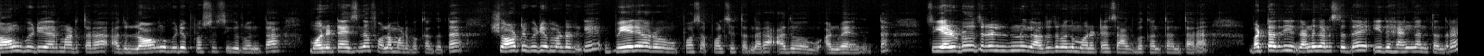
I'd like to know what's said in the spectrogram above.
ಲಾಂಗ್ ವಿಡಿಯೋ ಯಾರು ಮಾಡ್ತಾರ, ಅದು ಲಾಂಗ್ ವಿಡಿಯೋ ಪ್ರೊಸೆಸ್ಸಿಗೆ ಇರುವಂಥ ಮಾನಿಟೈಸ್ನ ಫಾಲೋ ಮಾಡಬೇಕಾಗುತ್ತೆ. ಶಾರ್ಟ್ ವಿಡಿಯೋ ಮಾಡೋರಿಗೆ ಬೇರೆಯವರು ಹೊಸ ಪಾಲಿಸಿ ತಂದಾರ, ಅದು ಅನ್ವಯ ಆಗುತ್ತೆ. ಸೊ ಎರಡೂದ್ರಲ್ಲೂ ಯಾವುದಾದ್ರೂ ಒಂದು ಮಾನಿಟೈಸ್ ಆಗ್ಬೇಕಂತ ಅಂತಾರೆ. ಬಟ್ ಆದರೆ ನನಗನ್ನಿಸ್ತದೆ ಇದು ಹೆಂಗಂತಂದ್ರೆ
